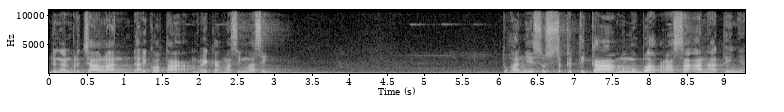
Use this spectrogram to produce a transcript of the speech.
dengan berjalan dari kota mereka masing-masing. Tuhan Yesus seketika mengubah perasaan hatinya.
